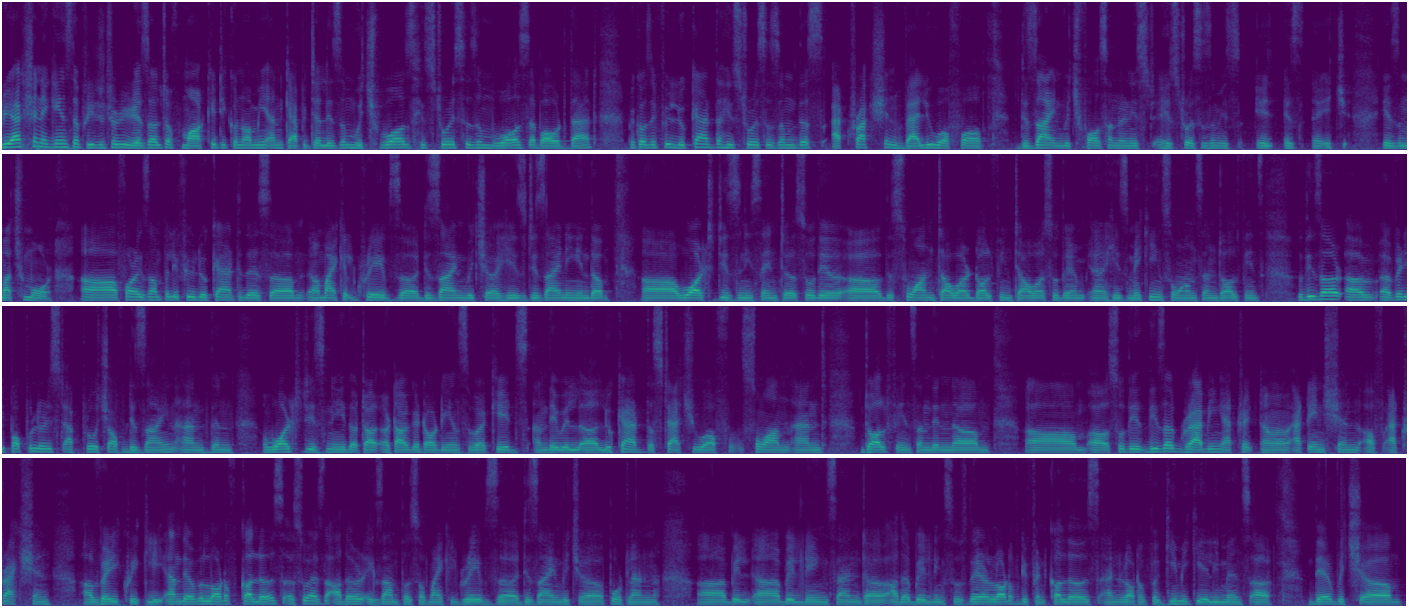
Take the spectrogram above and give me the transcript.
reaction against the predatory result of market economy and capitalism which was historicism was about that. Because if you look at the historicism this attraction value of a design which falls under historicism is is is, is much more. Uh, for example if you look at this um, uh, michael graves uh, design which uh, he is designing in the uh, walt disney center. So the uh, the swan tower dolphin tower. So he's making swans and dolphins. So these are a very popularist approach of design and then Walt Disney, the tar target audience were kids, and they will uh, look at the statue of swan and dolphins, and then um, um, uh, so the, these are grabbing uh, attention of attraction very quickly, and there were a lot of colors. So as the other examples of Michael Graves' design, which Portland build, buildings and other buildings, so there are a lot of different colors and a lot of gimmicky elements are there, which um,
